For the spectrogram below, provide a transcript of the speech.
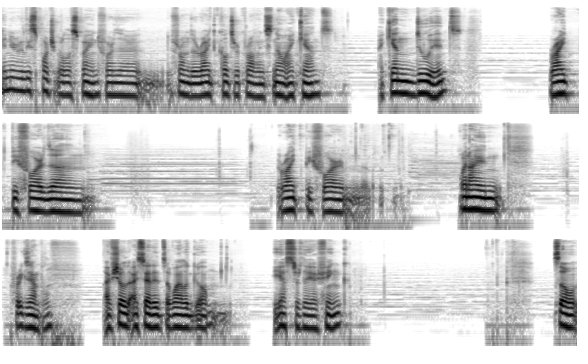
Can you release Portugal or Spain for the from the right culture province? No, I can't. I can't do it right before the right before when I for example I've showed I said it a while ago yesterday I think so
